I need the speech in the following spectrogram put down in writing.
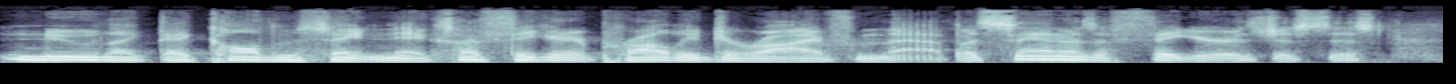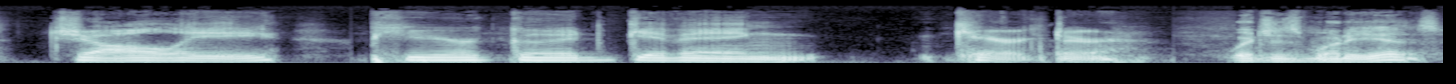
knew like they called him Saint Nick, so I figured it probably derived from that. But Santa as a figure is just this jolly, pure good giving character. Which is what he is.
